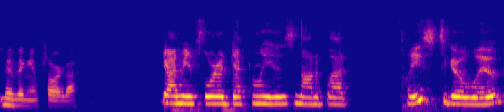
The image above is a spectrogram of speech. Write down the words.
living in Florida. Yeah, I mean, Florida definitely is not a bad place to go live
